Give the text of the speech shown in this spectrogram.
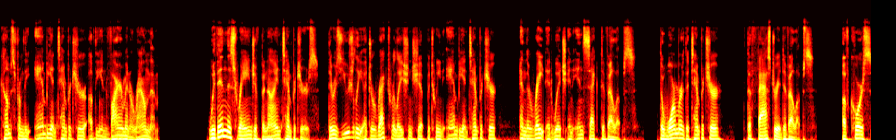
comes from the ambient temperature of the environment around them. Within this range of benign temperatures, there is usually a direct relationship between ambient temperature and the rate at which an insect develops. The warmer the temperature, the faster it develops. Of course,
